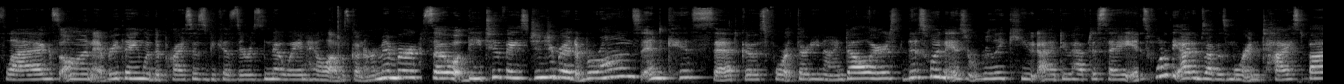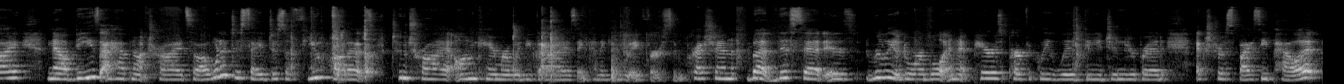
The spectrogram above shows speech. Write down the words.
flags on everything with the prices because there was no way in hell I was going to remember. So the Too Faced Gingerbread Bronze and Kiss set goes for $39. This one is really cute, I do have to say. It's one of the items I was more enticed by. Now these I have not tried, so I wanted to save just a few products to try on camera with you guys and kind of give you a first impression. But this set is really adorable and it pairs perfectly with the gingerbread extra spicy palette.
